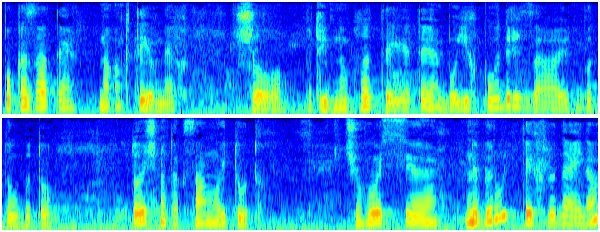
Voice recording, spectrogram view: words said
показати на активних, що потрібно платити, бо їх поодрізають, бо то, бо то. Точно так само і тут. Чогось е, не беруть тих людей, да?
